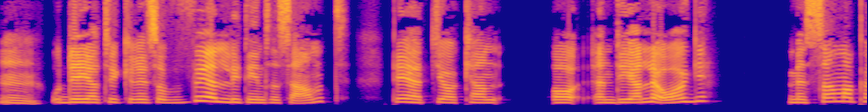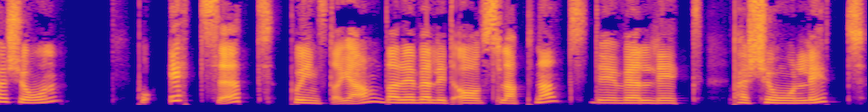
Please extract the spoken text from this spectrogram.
Mm. Och det jag tycker är så väldigt intressant, det är att jag kan ha en dialog med samma person på ett sätt på Instagram, där det är väldigt avslappnat, det är väldigt personligt.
